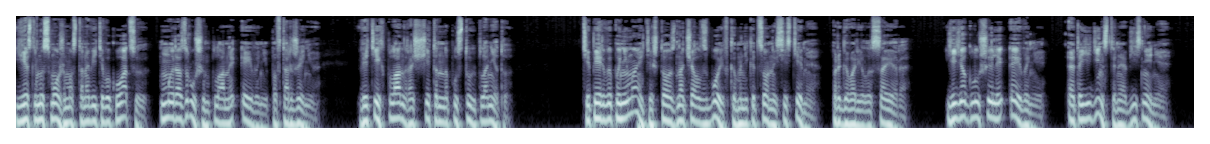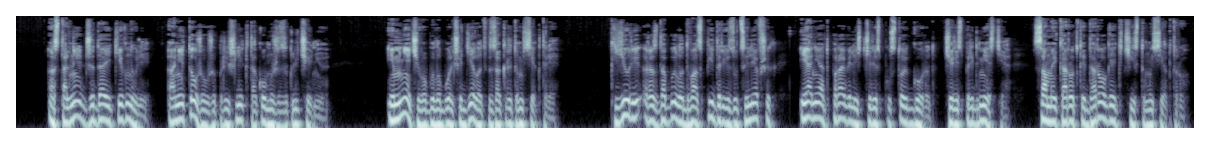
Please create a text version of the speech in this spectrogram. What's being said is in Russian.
«Если мы сможем остановить эвакуацию, мы разрушим планы Эйвени по вторжению. Ведь их план рассчитан на пустую планету». «Теперь вы понимаете, что означал сбой в коммуникационной системе?» — проговорила Саэра. «Ее глушили Эйвени. Это единственное объяснение». Остальные джедаи кивнули. Они тоже уже пришли к такому же заключению. Им нечего было больше делать в закрытом секторе. Кьюри раздобыла два спидера из уцелевших, и они отправились через пустой город, через предместье, самой короткой дорогой к чистому сектору.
